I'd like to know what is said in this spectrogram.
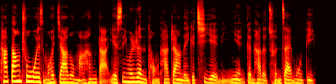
他当初为什么会加入马亨达，也是因为认同他这样的一个企业理念跟他的存在目的。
